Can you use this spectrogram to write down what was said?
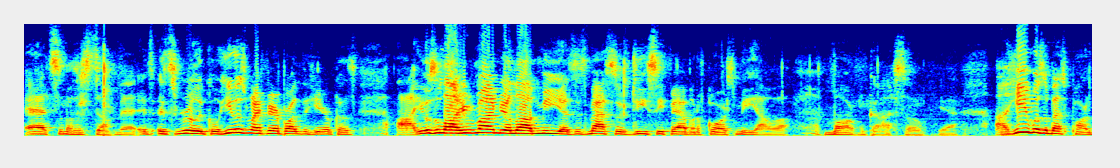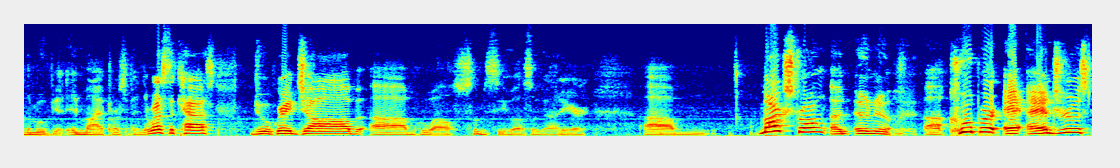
and some other stuff, man. It's, it's really cool. He was my favorite part of the hero because uh, he was a lot. He reminded me a lot of me as this massive DC fan, but of course me, I'm a Marvel guy. So yeah, uh, he was the best part of the movie in my personal opinion. The rest of the cast do a great job. Um, who else? Let me see who else we got here. Um, Mark Strong, uh, no, no, uh, Cooper a- Andrews.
